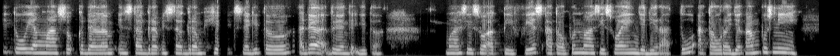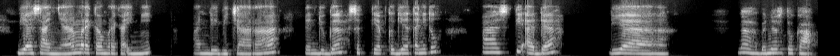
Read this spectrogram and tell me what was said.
itu yang masuk ke dalam Instagram Instagram hitsnya gitu. Ada tuh yang kayak gitu. Mahasiswa aktivis ataupun mahasiswa yang jadi ratu atau raja kampus nih. Biasanya mereka-mereka ini pandai bicara dan juga setiap kegiatan itu pasti ada dia. Nah bener tuh kak.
